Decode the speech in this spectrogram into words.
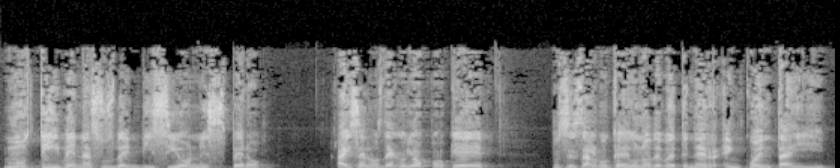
motiven a sus bendiciones, pero ahí se los dejo yo porque pues es algo que uno debe tener en cuenta y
